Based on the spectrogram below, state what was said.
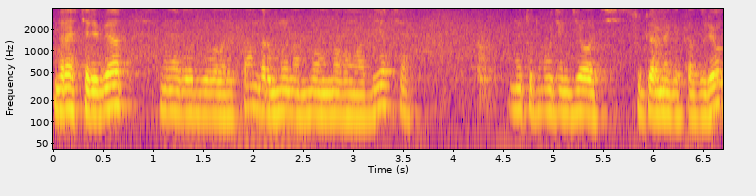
Здрасте, ребят. Меня зовут Гивол Александр. Мы на одном новом объекте. Мы тут будем делать супер-мега козырек.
